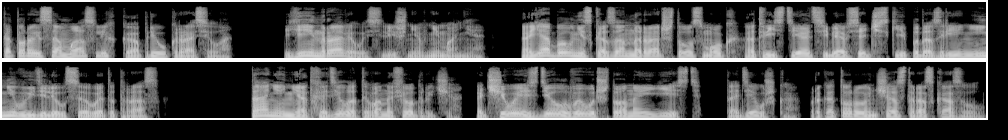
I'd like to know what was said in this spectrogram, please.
которые сама слегка приукрасила. Ей нравилось лишнее внимание. А я был несказанно рад, что смог отвести от себя всяческие подозрения и не выделился в этот раз. Таня не отходила от Ивана Федоровича, отчего я сделал вывод, что она и есть та девушка, про которую он часто рассказывал.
